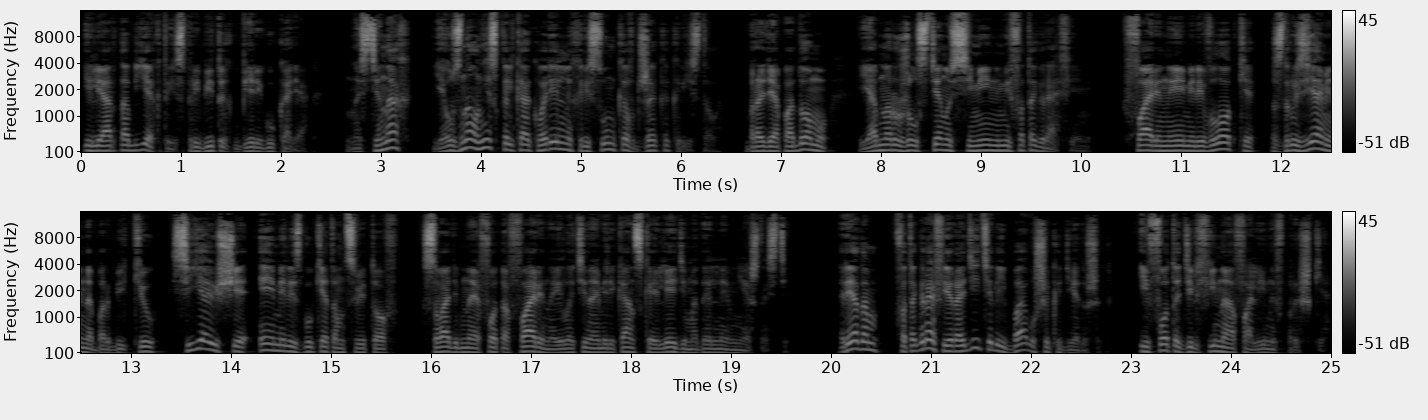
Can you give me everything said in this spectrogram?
или арт-объекты из прибитых к берегу коряк. На стенах я узнал несколько акварельных рисунков Джека Кристалла. Бродя по дому, я обнаружил стену с семейными фотографиями. Фарин и Эмили в лодке, с друзьями на барбекю, сияющая Эмили с букетом цветов, свадебное фото Фарина и латиноамериканская леди модельной внешности. Рядом фотографии родителей, бабушек и дедушек и фото дельфина Афалины в прыжке.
